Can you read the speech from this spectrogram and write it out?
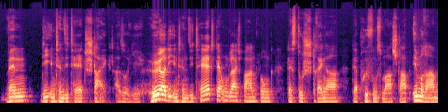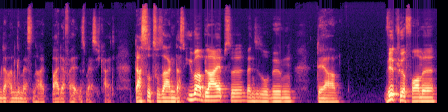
wenn die Intensität steigt. Also je höher die Intensität der Ungleichbehandlung, desto strenger der Prüfungsmaßstab im Rahmen der Angemessenheit bei der Verhältnismäßigkeit. Das sozusagen das Überbleibsel, wenn Sie so mögen, der Willkürformel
